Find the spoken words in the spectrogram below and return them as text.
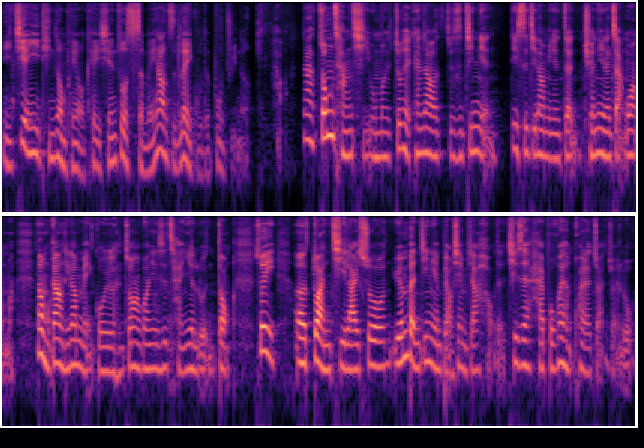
你建议听众朋友可以先做什么样子类股的布局呢？好，那中长期我们就可以看到，就是今年第四季到明年整全年的展望嘛。那我们刚刚提到美国有个很重要的关键是产业轮动，所以呃，短期来说，原本今年表现比较好的，其实还不会很快的转转弱。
